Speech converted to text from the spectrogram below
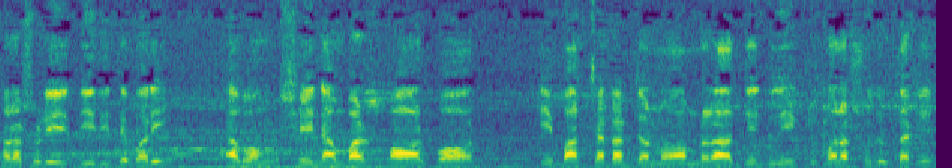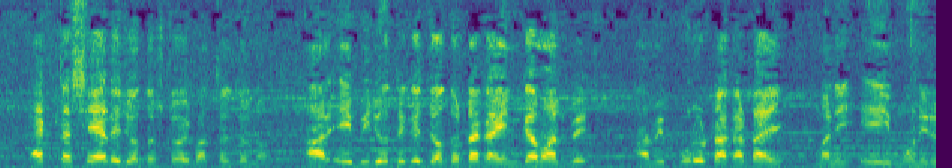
সরাসরি দিয়ে দিতে পারি এবং সেই নাম্বার পাওয়ার পর এই বাচ্চাটার জন্য আমরা যে যদি একটু করার সুযোগ থাকে, একটা শেয়ারে যথেষ্ট ওই বাচ্চার জন্য। আর এই ভিডিও থেকে যত টাকা ইনকাম আসবে, আমি পুরো টাকাটাই মানে এই মনির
